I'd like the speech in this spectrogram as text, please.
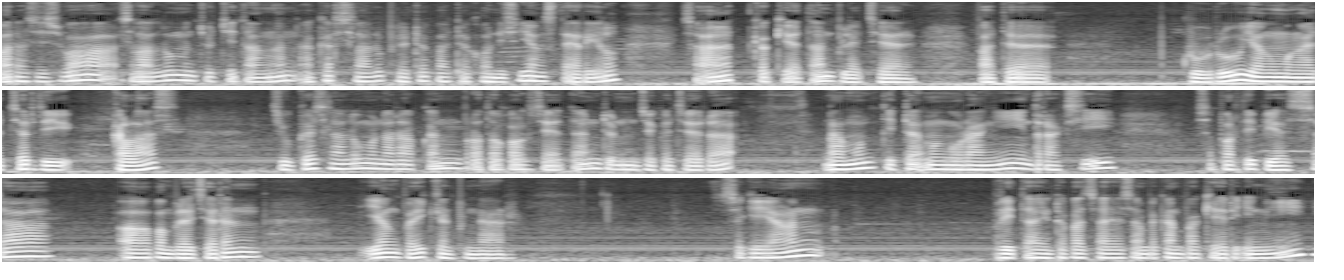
para siswa selalu mencuci tangan agar selalu berada pada kondisi yang steril saat kegiatan belajar. Pada guru yang mengajar di kelas juga selalu menerapkan protokol kesehatan dan menjaga jarak, namun tidak mengurangi interaksi seperti biasa uh, pembelajaran yang baik dan benar. Sekian berita yang dapat saya sampaikan pagi hari ini.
